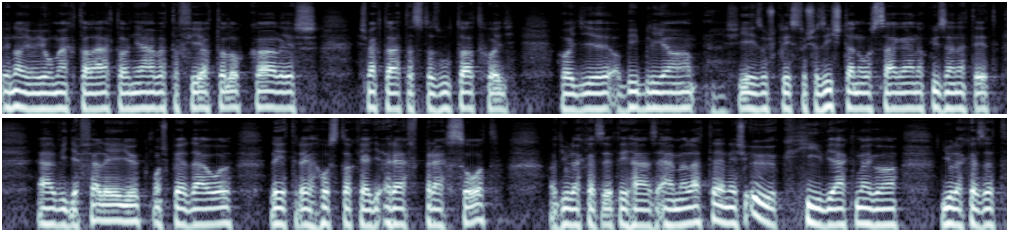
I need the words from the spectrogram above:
Ő nagyon jó megtalálta a nyelvet a fiatalokkal, és, és megtalálta azt az utat, hogy, hogy a Biblia és Jézus Krisztus az Isten országának üzenetét elvigye feléjük. Most például létrehoztak egy refpresszót, a gyülekezeti ház emeletén, és ők hívják meg a gyülekezet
